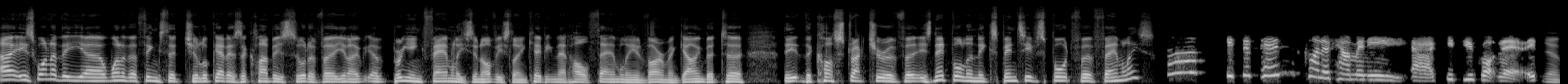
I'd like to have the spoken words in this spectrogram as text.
Uh, is one of the uh, one of the things that you look at as a club is sort of uh, you know uh, bringing families in, obviously, and keeping that whole family environment going. But uh, the the cost structure of uh, is netball an expensive sport for families? Um, it depends kind of how many uh, kids you've got there. It's Yeah.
